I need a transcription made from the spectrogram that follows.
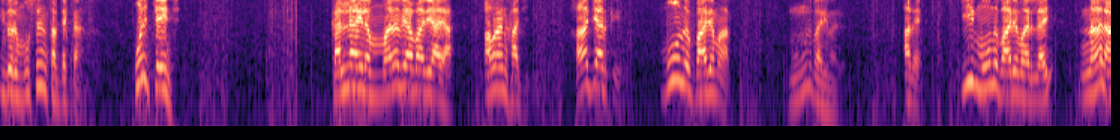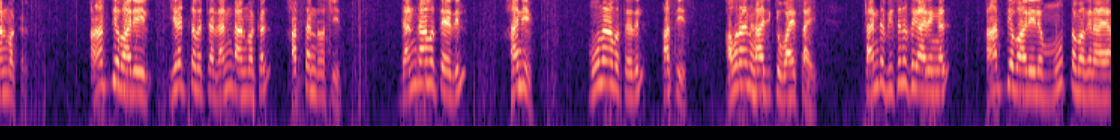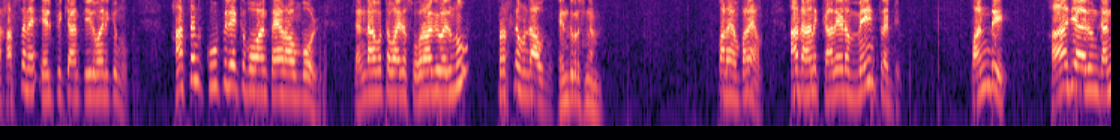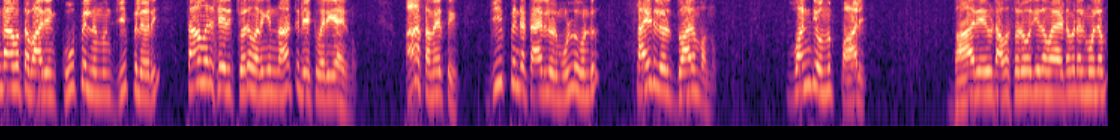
ഇതൊരു മുസ്ലിം സബ്ജക്റ്റാണ് ഒരു ചേഞ്ച് കല്ലായിലെ മരവ്യാപാരിയായ അവറാൻ ഹാജി. ഹാജിയാർക്ക് മൂന്ന് ഭാര്യമാർ. മൂന്ന് ഭാര്യമാർ അതെ ഈ മൂന്ന് ഭാര്യമാരിലായി നാല് ആൺമക്കൾ. ആദ്യ ഭാര്യയിൽ ഇരട്ടവറ്റ രണ്ട് ആൺമക്കൾ ഹസൻ റഷീദ്. രണ്ടാമത്തേതിൽ ഹനീഫ്. മൂന്നാമത്തേതിൽ അസീസ്. അവറാൻ ഹാജിക്ക് വയസ്സായി. തന്റെ ബിസിനസ് കാര്യങ്ങൾ ആദ്യ ഭാര്യയിലെ മൂത്ത മകനായ ഹസനെ ഏൽപ്പിക്കാൻ തീരുമാനിക്കുന്നു. ഹസൻ കൂപ്പിലേക്ക് പോകാൻ തയ്യാറാവുമ്പോൾ രണ്ടാമത്തെ ഭാര്യ സുഹറാബി വരുന്നു പ്രശ്നമുണ്ടാവുന്നു. എന്ത് പ്രശ്നം? പറയാം പറയാം. അതാണ് കഥയുടെ മെയിൻ ത്രെഡ് പണ്ട് ഹാജിയാരും രണ്ടാമത്തെ ഭാര്യയും കൂപ്പിൽ നിന്നും ജീപ്പിലേറി താമരശ്ശേരി ചുരമിറങ്ങി നാട്ടിലേക്ക് വരികയായിരുന്നു. ആ സമയത്ത് ജീപ്പിന്റെ ടയറിൽ ഒരു മുള്ളുകൊണ്ട് സൈഡിൽ ഒരു ദ്വാരം വന്നു. വണ്ടി ഒന്ന് പാളി. ഭാര്യയുടെ അവസരോചിതമായ ഇടപെടൽ മൂലം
